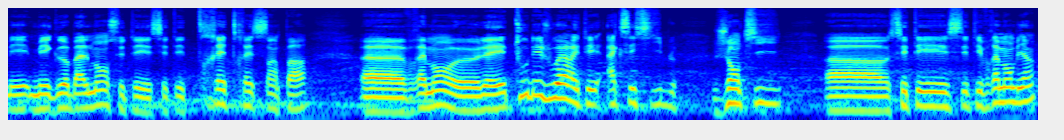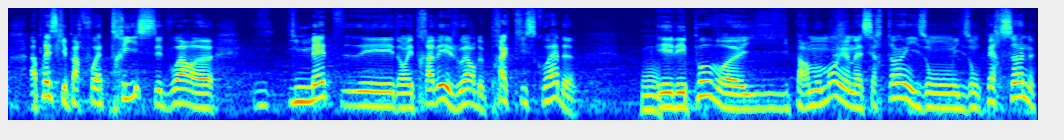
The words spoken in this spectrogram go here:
mais mais globalement, c'était c'était très très sympa. Euh, vraiment, les, tous les joueurs étaient accessibles, gentils. C'était c'était vraiment bien. Après, ce qui est parfois triste, c'est de voir ils, mettent dans les travées les joueurs de practice squad. Mm. Et les pauvres, ils, par moment, il y en a certains, ils ont, ils ont personne.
